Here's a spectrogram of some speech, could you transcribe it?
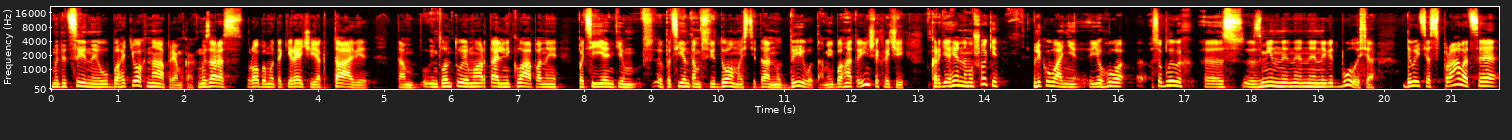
медицини у багатьох напрямках, ми зараз робимо такі речі, як ТАВІ, там імплантуємо артальні клапани пацієнтів, пацієнтам в свідомості, да, ну, диво там, і багато інших речей. В кардіогенному шокі в лікуванні його е, особливих е, змін не, не, не, відбулося. Дивіться, справа це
